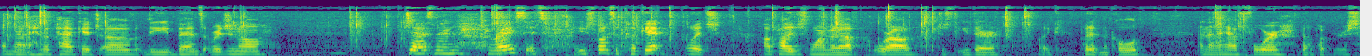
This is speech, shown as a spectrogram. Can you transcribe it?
and then I have a package of the Ben's Original Jasmine rice. It's you're supposed to cook it, which I'll probably just warm it up, or I'll just either like put it in the cold. And then I have four bell peppers.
